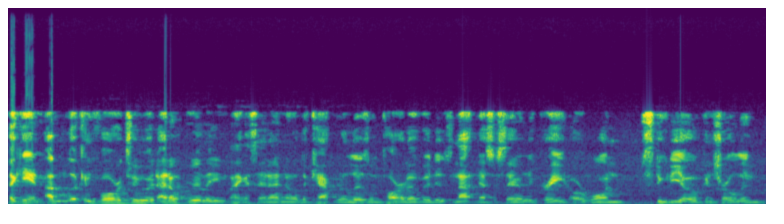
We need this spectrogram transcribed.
again, I'm looking forward to it. I don't really, like I said, I know the capitalism part of it is not necessarily great, or one studio controlling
